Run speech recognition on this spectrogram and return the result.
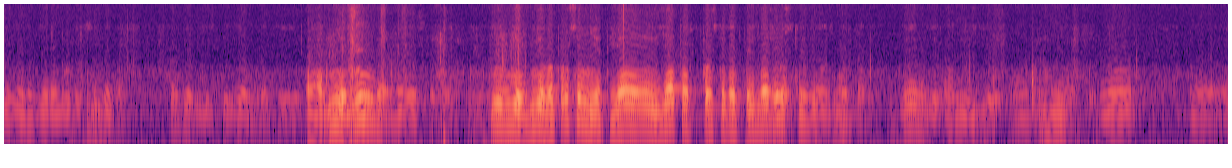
не могут заработать себе, там, пойдет беспредел, блядь, и А, не, ну, не, не, не, вопросов нет. Я, я как просто как предложил, что... так, деньги, они есть, да, понимаете, но э,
